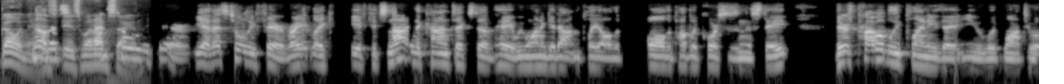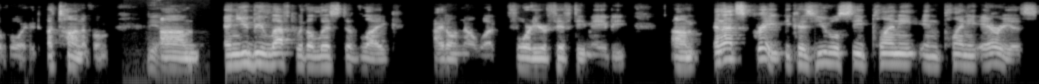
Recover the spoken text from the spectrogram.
going there. No, is, that's, is what that's I'm saying. Totally fair. Yeah, that's totally fair, right? Like if it's not in the context of hey, we want to get out and play all the all the public courses in the state, there's probably plenty that you would want to avoid, a ton of them. Yeah. Um, and you'd be left with a list of like, I don't know what, 40 or 50 maybe. Um, and that's great because you will see plenty in plenty areas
